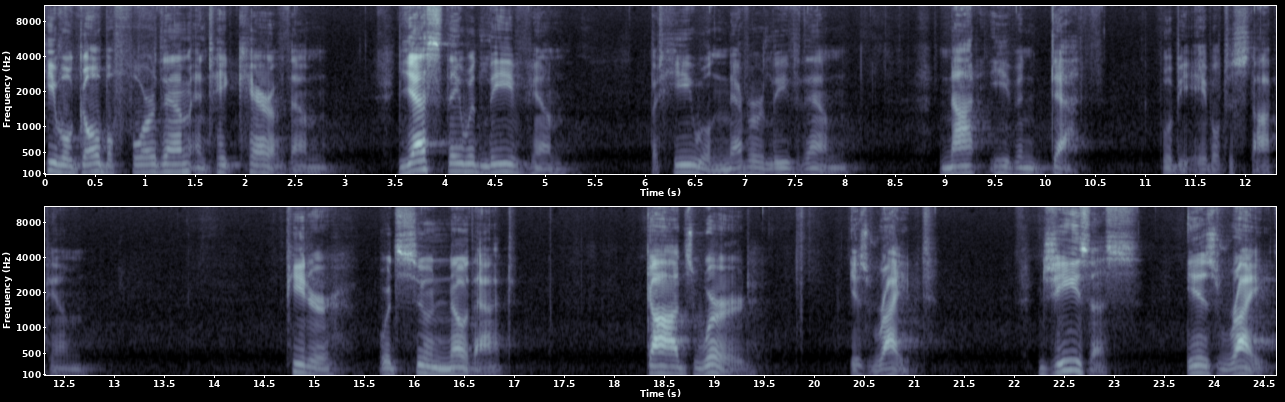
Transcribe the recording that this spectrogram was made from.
He will go before them and take care of them. Yes, they would leave him, but he will never leave them. Not even death will be able to stop him. Peter would soon know that God's word is right. Jesus is right.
